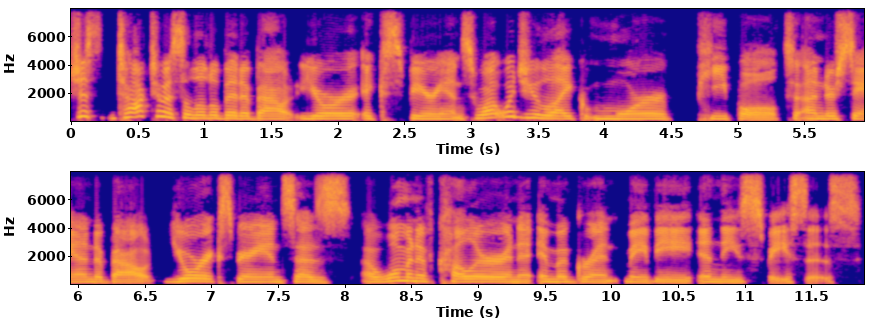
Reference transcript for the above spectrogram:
Just talk to us a little bit about your experience. What would you like more people to understand about your experience as a woman of color and an immigrant, maybe in these spaces?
